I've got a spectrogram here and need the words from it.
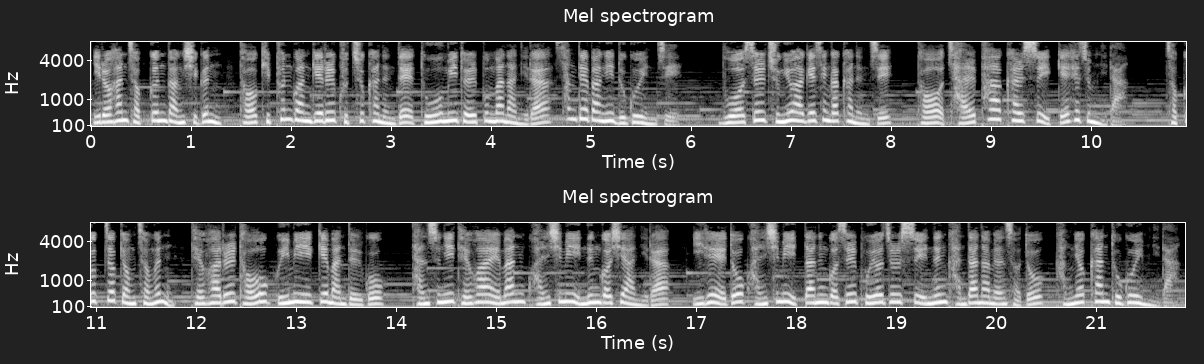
이러한 접근 방식은 더 깊은 관계를 구축하는 데 도움이 될 뿐만 아니라 상대방이 누구인지, 무엇을 중요하게 생각하는지 더 잘 파악할 수 있게 해줍니다. 적극적 경청은 대화를 더욱 의미 있게 만들고 단순히 대화에만 관심이 있는 것이 아니라 이해에도 관심이 있다는 것을 보여줄 수 있는 간단하면서도 강력한 도구입니다.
